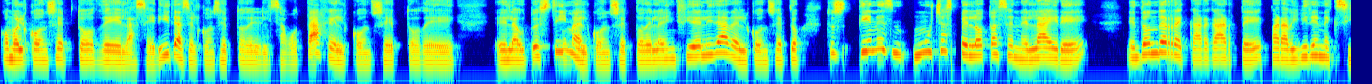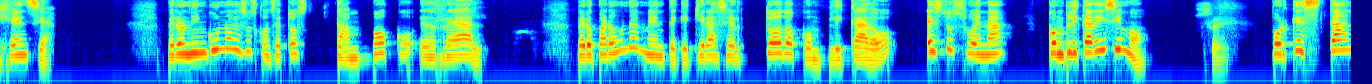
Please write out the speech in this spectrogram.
como el concepto de las heridas, el concepto del sabotaje, el concepto de la autoestima, el concepto de la infidelidad, el concepto. Entonces, tienes muchas pelotas en el aire en donde recargarte para vivir en exigencia. Pero ninguno de esos conceptos tampoco es real. Pero para una mente que quiera hacer todo complicado, esto suena complicadísimo. Sí. Porque es tan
